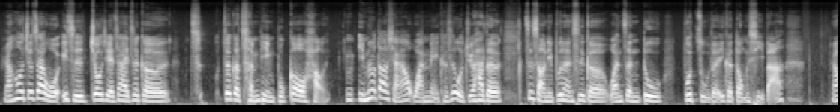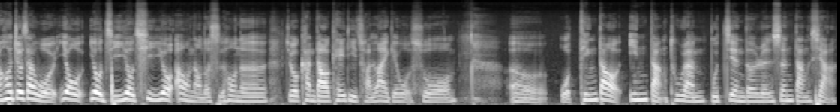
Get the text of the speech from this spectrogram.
然后就在我一直纠结在这个这个成品不够好，也没有到想要完美，可是我觉得它的至少你不能是个完整度不足的一个东西吧。然后就在我又又急又气又懊恼的时候呢，就看到 Katie 传来给我说，呃，我听到音档突然不见的人声当下，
